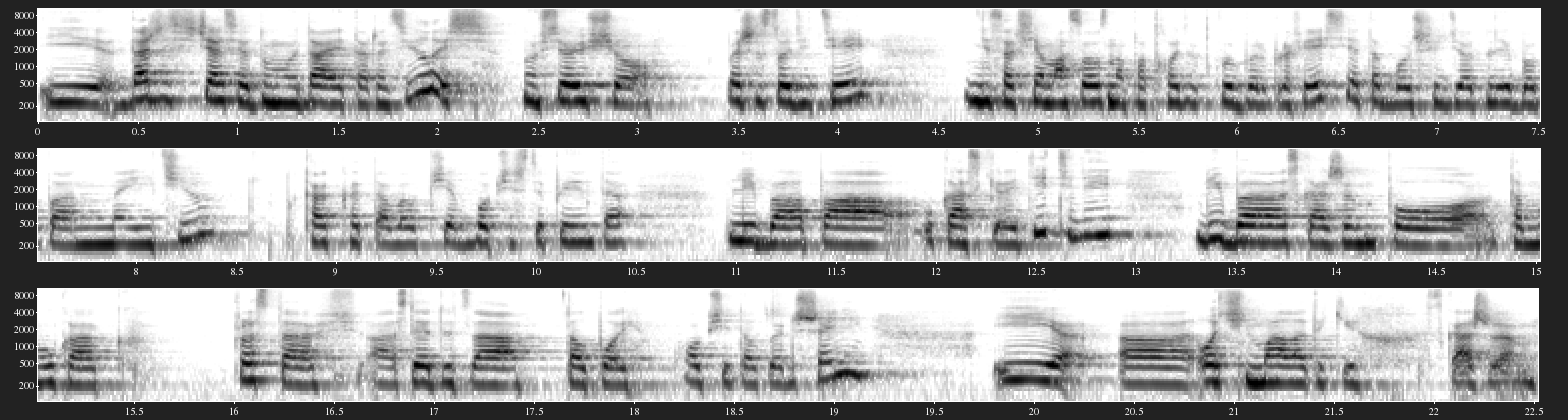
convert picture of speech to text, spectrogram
И даже сейчас, я думаю, да, это развилось, но все еще большинство детей не совсем осознанно подходят к выбору профессии, это больше идет либо по наитию, как это вообще в обществе принято, либо по указке родителей, либо, скажем, по тому, как просто следует за толпой, общей толпой решений. И э, очень мало таких, скажем,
